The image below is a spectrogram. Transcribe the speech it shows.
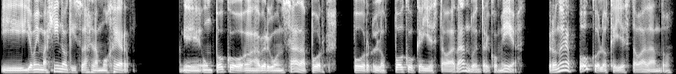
Y yo me imagino quizás la mujer eh, un poco avergonzada por, por lo poco que ella estaba dando, entre comillas. Pero no era poco lo que ella estaba dando.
